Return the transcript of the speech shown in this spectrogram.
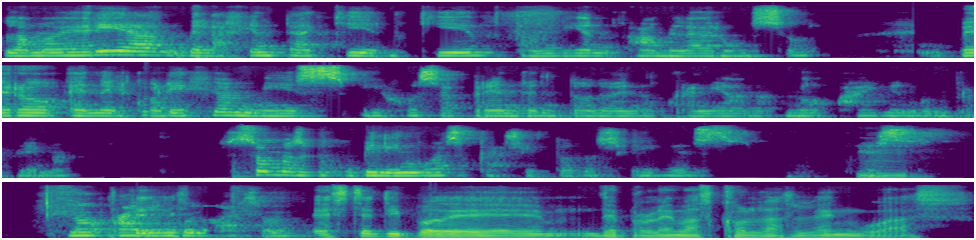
la mayoría de la gente aquí en Kiev también habla ruso, pero en el colegio mis hijos aprenden todo en ucraniano, no hay ningún problema. Somos bilingües casi todos ellos. Mm. No hay este, ninguna razón. Este tipo de, de problemas con las lenguas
